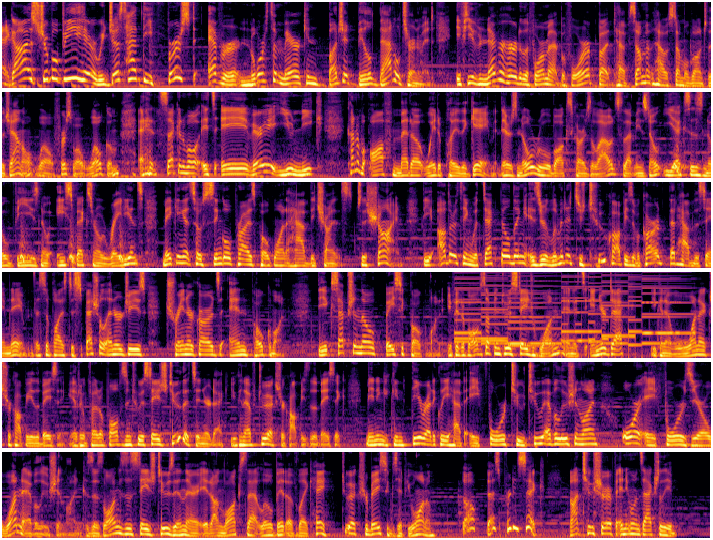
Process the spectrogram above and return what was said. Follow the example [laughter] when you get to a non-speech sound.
Hi guys, Triple B here. We just had the first ever North American budget build battle tournament. If you've never heard of the format before, but have somehow stumbled onto the channel, well, first of all, welcome. [laughs] And second of all, it's a very unique, kind of off meta way to play the game. There's no rule box cards allowed, so that means no EXs, no Vs, no Ace Specs, no Radiants, making it so single prize Pokemon have the chance to shine. The other thing with deck building is you're limited to two copies of a card that have the same name. This applies to special energies, trainer cards, and Pokemon Pokemon. The exception though, basic Pokemon. If it evolves up into a stage 1 and it's in your deck, you can have one extra copy of the basic. If it evolves into a stage 2 that's in your deck, you can have two extra copies of the basic, meaning you can theoretically have a 4-2-2 evolution line or a 4-0-1 evolution line, because as long as the stage 2 is in there, it unlocks that little bit of like, hey, two extra basics if you want them. So that's pretty sick. Not too sure if anyone's actually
